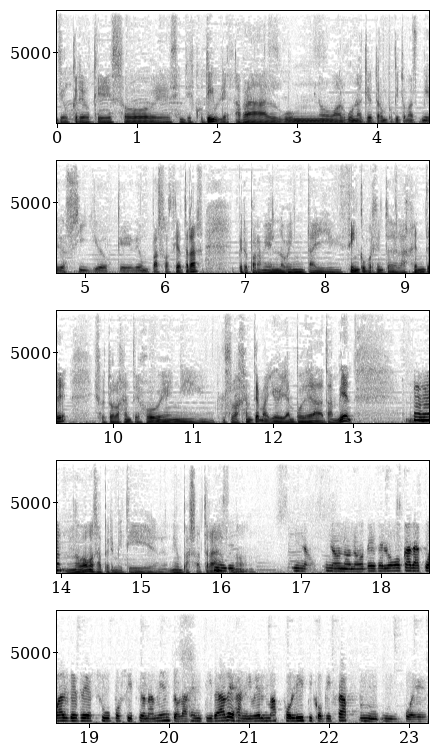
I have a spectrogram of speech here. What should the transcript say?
yo creo que eso es indiscutible. Habrá alguno, alguna que otra un poquito más miedosillo que dé un paso hacia atrás, pero para mí el 95% de la gente, sobre todo la gente joven e incluso la gente mayor y empoderada también, no vamos a permitir ni un paso atrás, ¿no? No, no, no, no. Desde luego cada cual desde su posicionamiento, las entidades a nivel más político quizás mm, mm, pues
